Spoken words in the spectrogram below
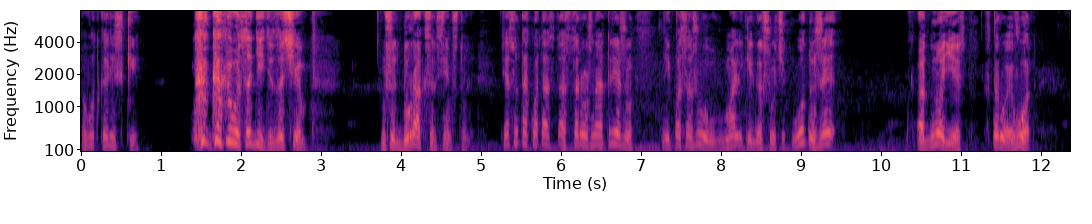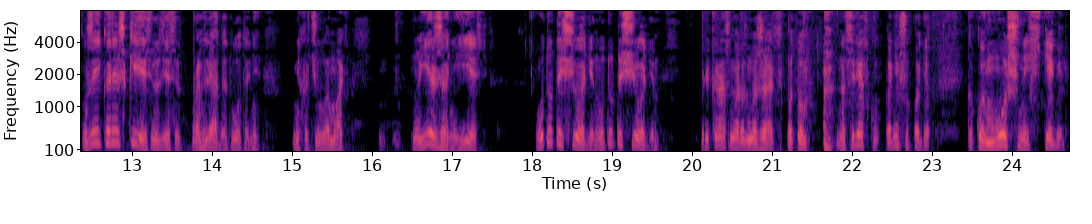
а вот корешки. Как его садите? Зачем? Ну что, дурак совсем, что ли? Сейчас вот так вот осторожно отрежу и посажу в маленький горшочек. Вот уже одно есть, второе, вот. Уже и корешки есть вот здесь, вот проглядывают, вот они. Не хочу ломать. Но есть же они, есть. Вот тут еще один, вот тут еще один. Прекрасно размножается. Потом на срезку, конечно, пойдет. Какой мощный стебель.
